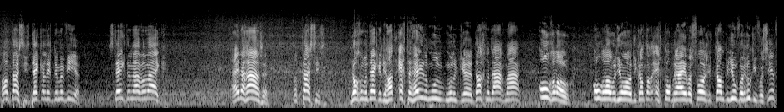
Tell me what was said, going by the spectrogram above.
Fantastisch. Dekker ligt nummer vier. Steekt hem naar Van Wijk. En daar gaan ze. Fantastisch. Jochem van Dekker die had echt een hele moeilijk- moeilijke eh, dag vandaag, maar ongelooflijk. Ongelooflijk, die jongen die kan toch echt top rijden. Was vorige kampioen van Rookie voor Shift.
